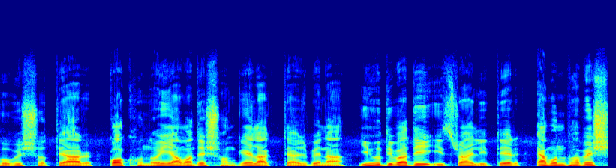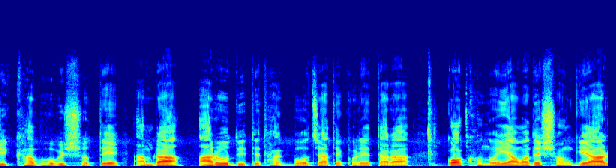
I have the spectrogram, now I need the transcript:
ভবিষ্যতে আর কখনোই আমাদের সঙ্গে লাগতে আসবে না। ইহুদিবাদী ইসরায়েলিদের এমনভাবে শিক্ষা ভবিষ্যতে আমরা আরও দিতে থাকব, যাতে করে তারা কখনোই আমাদের সঙ্গে আর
